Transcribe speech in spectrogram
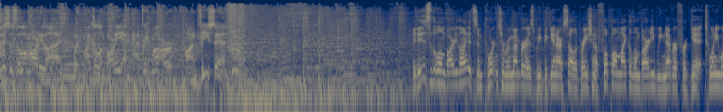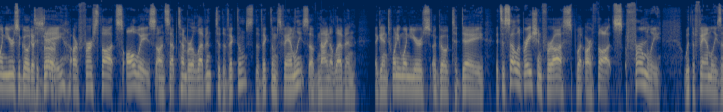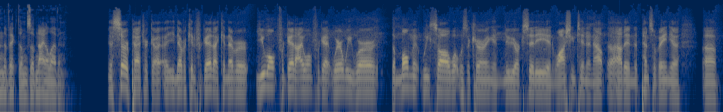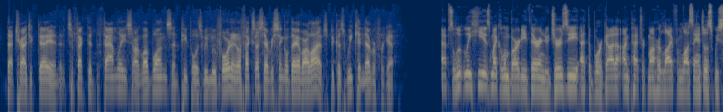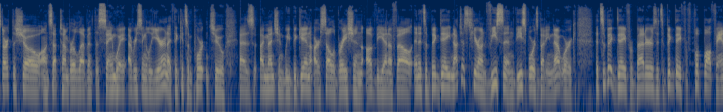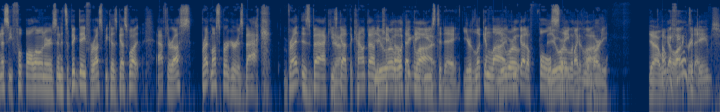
This is the Lombardi Line with Michael Lombardi and Patrick Maher on VSIN. It is the Lombardi line. It's important to remember as we begin our celebration of football, Michael Lombardi, we never forget 21 years ago yes, today, sir. our first thoughts always on September 11th to the victims, the victims' families of 9 11. Again, 21 years ago today. It's a celebration for us, but our thoughts firmly with the families and the victims of 9 11. Yes, sir, Patrick. You never can forget. I can never, you won't forget, I won't forget where we were the moment we saw what was occurring in New York City and Washington and out uh, out in Pennsylvania uh, that tragic day, and it's affected the families, our loved ones, and people as we move forward, and it affects us every single day of our lives because we can never forget. Absolutely. He is Michael Lombardi there in New Jersey at the Borgata. I'm Patrick Maher live from Los Angeles. We start the show on September 11th the same way every single year. And I think it's important to, as I mentioned, we begin our celebration of the NFL. And it's a big day, not just here on VSIN, the Sports Betting Network. It's a big day for bettors. It's a big day for football, fantasy football owners. And it's a big day for us because guess what? After us, Brent Musburger is back. Brent is back. He's Yeah. got the countdown to You kick off that debuts live. today. You're looking live. You are- We've got a full slate, Michael live. Lombardi. Yeah, we How got we a lot of great today? games.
